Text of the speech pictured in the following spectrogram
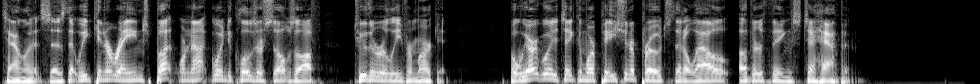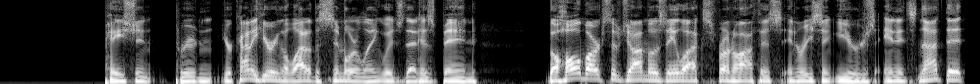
talent, it says, that we can arrange, but we're not going to close ourselves off to the reliever market. But we are going to take a more patient approach that allow other things to happen. Patient, prudent. You're kind of hearing a lot of the similar language that has been the hallmarks of John Mozeliak's front office in recent years. And it's not that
